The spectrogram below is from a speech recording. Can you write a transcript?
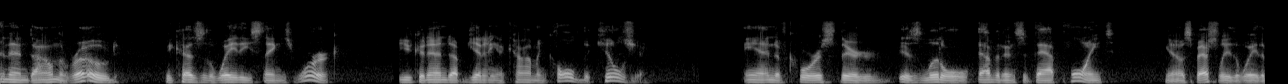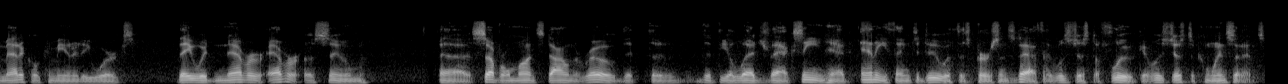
and then down the road, because of the way these things work, you could end up getting a common cold that kills you. And of course, there is little evidence at that point, you know, especially the way the medical community works they would never ever assume uh, several months down the road that the that the alleged vaccine had anything to do with this person's death. It was just a fluke. It was just a coincidence.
